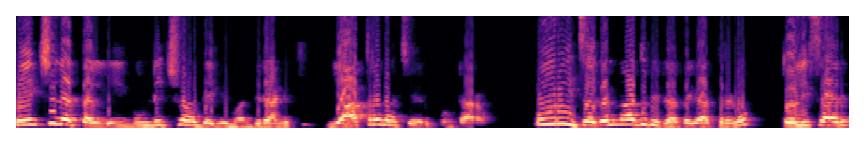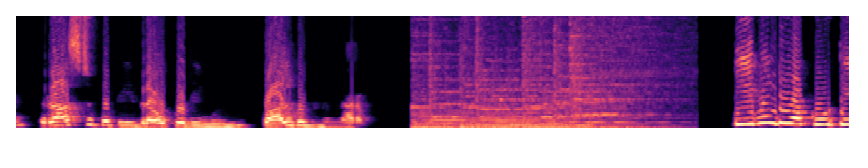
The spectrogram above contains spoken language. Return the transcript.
పెంచిన తల్లి గుండిచాదేవి మందిరానికి యాత్రగా చేరుకుంటారు. పూరి జగన్నాథుడి రథయాత్రలో తొలిసారి రాష్ట్రపతి ద్రౌపది ముర్ము పాల్గొననున్నారు. టీమిండియాకు టీ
